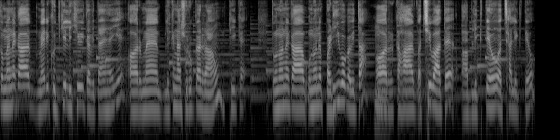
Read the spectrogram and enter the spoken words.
तो मैंने कहा मेरी खुद की लिखी हुई कविताएँ हैं ये और मैं लिखना शुरू कर रहा हूँ ठीक है? तो उन्होंने कहा उन्होंने पढ़ी वो कविता और कहा अच्छी बात है आप लिखते हो अच्छा लिखते हो।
